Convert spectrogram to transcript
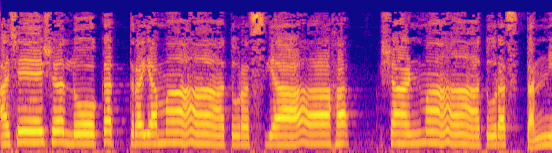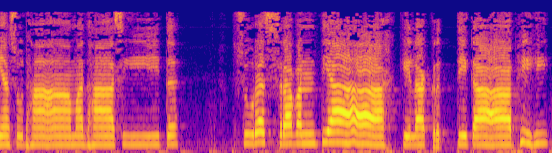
अशेषलोकत्रयमातुरस्याः षण्मातुरस्तन्यसुधामधासीत्। सुरस्रवन्त्याः किल कृत्तिकाभिः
